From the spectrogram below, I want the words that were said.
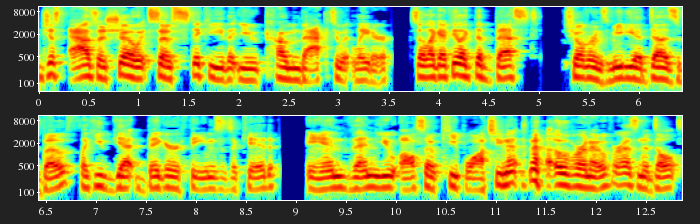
just as a show, it's so sticky that you come back to it later. So like I feel like the best children's media does both. Like you get bigger themes as a kid and then you also keep watching it over and over as an adult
